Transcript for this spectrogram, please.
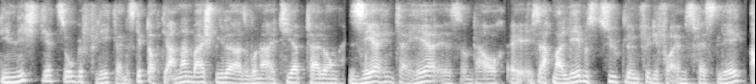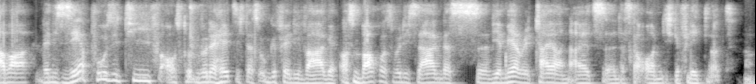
die nicht jetzt so gepflegt werden. Es gibt auch die anderen Beispiele, also wo eine IT-Abteilung sehr hinterher ist und auch, äh, ich sag mal, Lebenszyklen für die VMs festlegt. Aber wenn ich sehr positiv ausdrücken würde, hält sich das ungefähr die Waage. Aus dem Bauch raus würde ich sagen, dass äh, wir mehr retiren, als äh, dass da ordentlich gepflegt wird. Ja.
